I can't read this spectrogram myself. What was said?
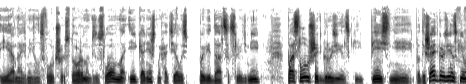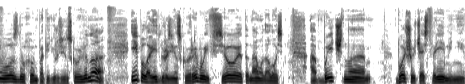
и она изменилась в лучшую сторону, безусловно. И, конечно, хотелось повидаться с людьми, послушать грузинские песни, подышать грузинским воздухом, попить грузинского вина и половить грузинскую рыбу. И все это нам удалось. Обычно большую часть времени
